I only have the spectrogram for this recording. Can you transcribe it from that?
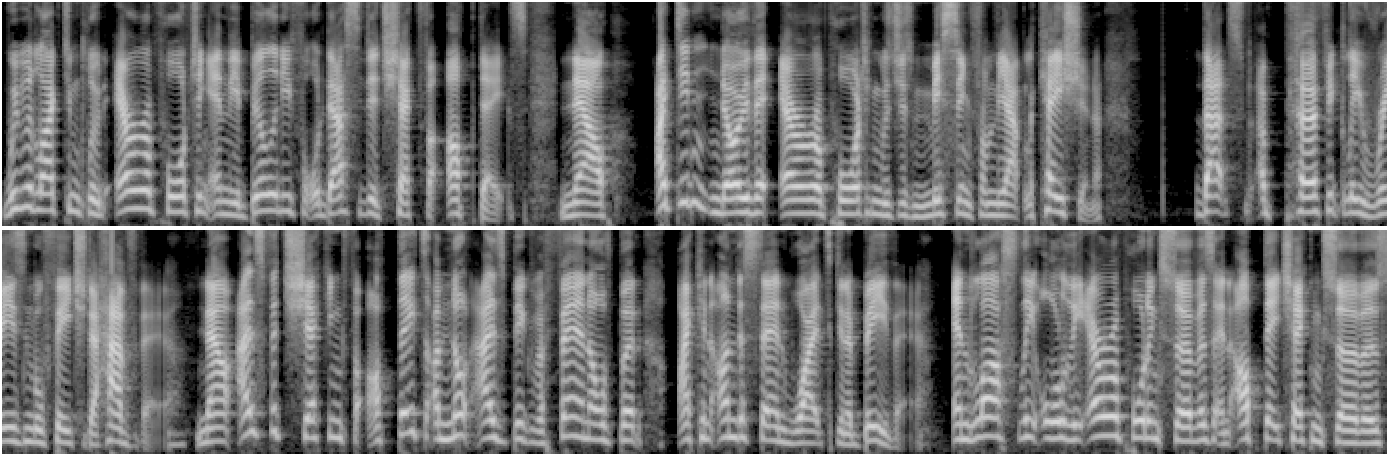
we would like to include error reporting and the ability for Audacity to check for updates. Now, I didn't know that error reporting was just missing from the application. That's a perfectly reasonable feature to have there. Now, as for checking for updates, I'm not as big of a fan of, but I can understand why it's going to be there. And lastly, all of the error reporting servers and update checking servers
